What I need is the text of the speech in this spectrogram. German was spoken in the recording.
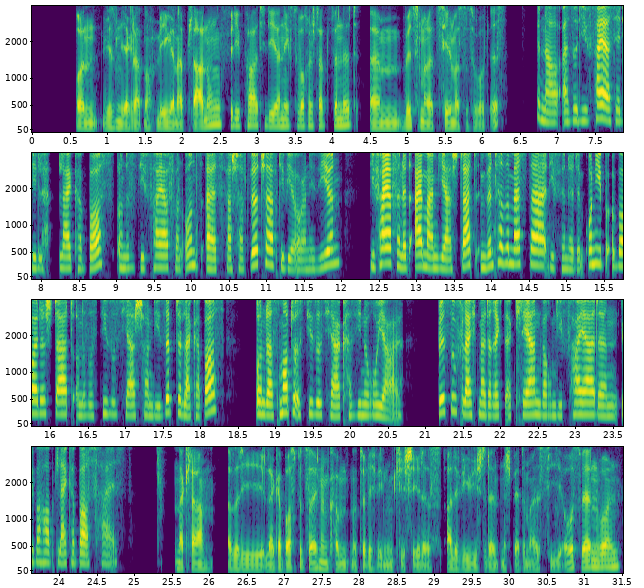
Und wir sind ja gerade noch mega in der Planung für die Party, die ja nächste Woche stattfindet. Ähm, willst du mal erzählen, was das überhaupt ist? Genau, also die Feier ist ja die Leica Boss und es ist die Feier von uns als Fachschaft Wirtschaft, die wir organisieren. Die Feier findet einmal im Jahr statt, im Wintersemester, die findet im Uni-Gebäude statt und es ist dieses Jahr schon die siebte Leica Boss und das Motto ist dieses Jahr Casino Royal. Willst du vielleicht mal direkt erklären, warum die Feier denn überhaupt Like a Boss heißt? Na klar, also die Like a Boss-Bezeichnung kommt natürlich wegen dem Klischee, dass alle Vivi-Studenten später mal CEOs werden wollen.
